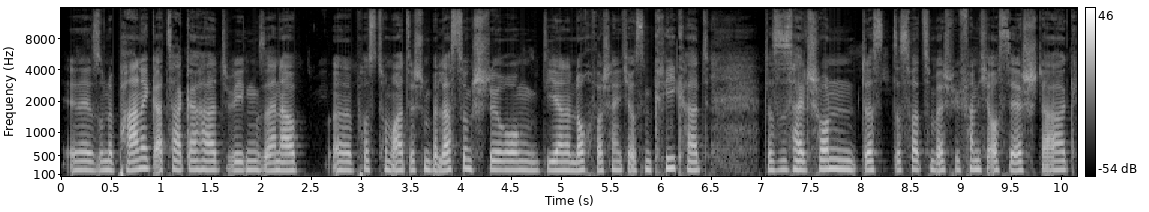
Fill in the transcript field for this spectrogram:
äh, so eine Panikattacke hat wegen seiner äh, posttraumatischen Belastungsstörung, die er noch wahrscheinlich aus dem Krieg hat das ist halt schon, das, das war zum Beispiel, fand ich auch sehr stark.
